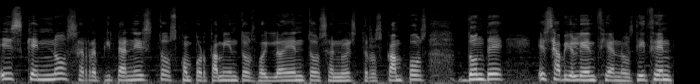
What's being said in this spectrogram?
es que no se repitan estos comportamientos violentos en nuestros campos, donde esa violencia, nos dicen,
